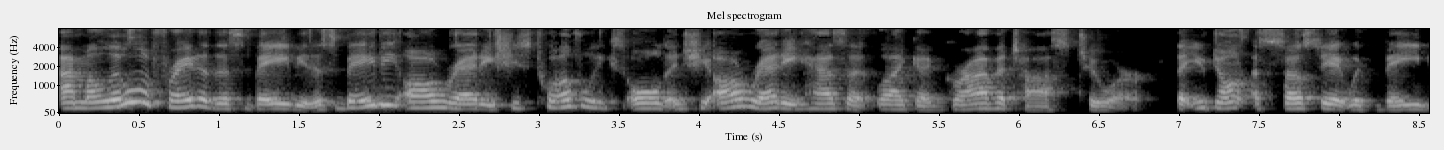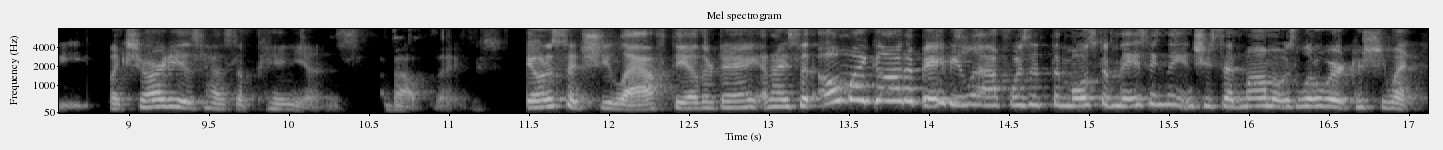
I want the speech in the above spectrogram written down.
I'm a little afraid of this baby. This baby already, she's 12 weeks old and she already has a like a gravitas to her that you don't associate with baby. Like she already has, has opinions about things. Fiona said she laughed the other day and I said, Oh my God, a baby laugh. Was it the most amazing thing? And she said, Mom, it was a little weird because she went,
